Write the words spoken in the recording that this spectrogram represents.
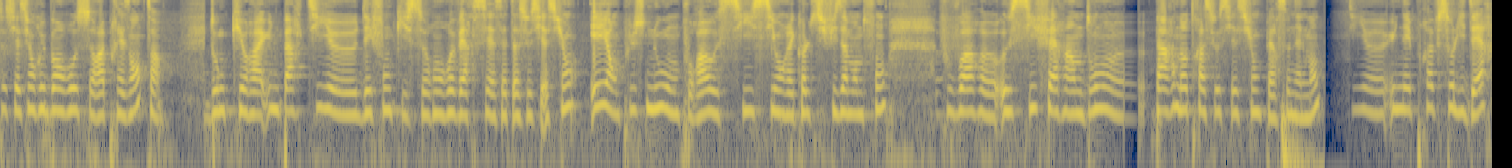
L'association Ruban Rose sera présente. Donc il y aura une partie euh, des fonds qui seront reversés à cette association et en plus nous on pourra aussi si on récolte suffisamment de fonds pouvoir euh, aussi faire un don euh, par notre association personnellement. Une épreuve solidaire.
